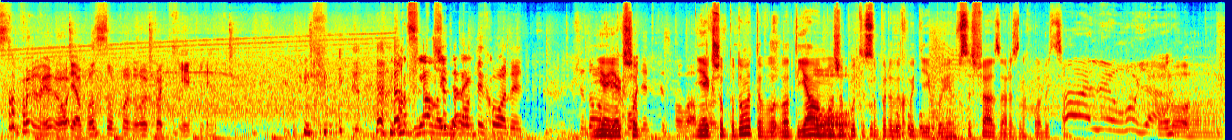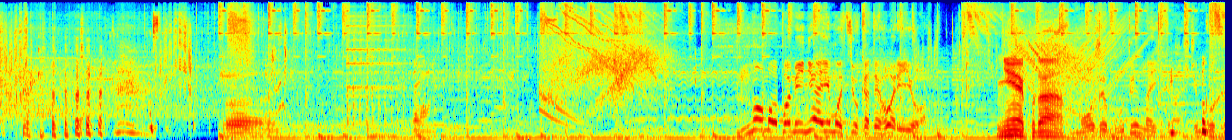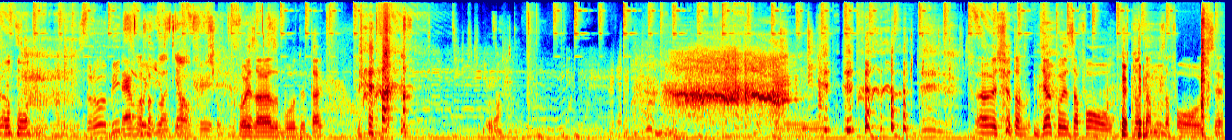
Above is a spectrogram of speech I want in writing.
Супергерой або суперлихоті, Яма і Чудово Зеленський. підходить. Чудово Ні, якщо- підходять ці слова. Ні, якщо просто. подумати, Вла- Влад Яма може бути суперлиходій, бо він в США зараз знаходиться. Алілуя! Ого. Ой. Ну, ми поміняємо цю категорію. Ні, куди? Може бути найкращим коханцем. Зробіть свої ставки. Ой, зараз буде, так? Е, Що там, дякую за фоллоу. Хто там зафоловився?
